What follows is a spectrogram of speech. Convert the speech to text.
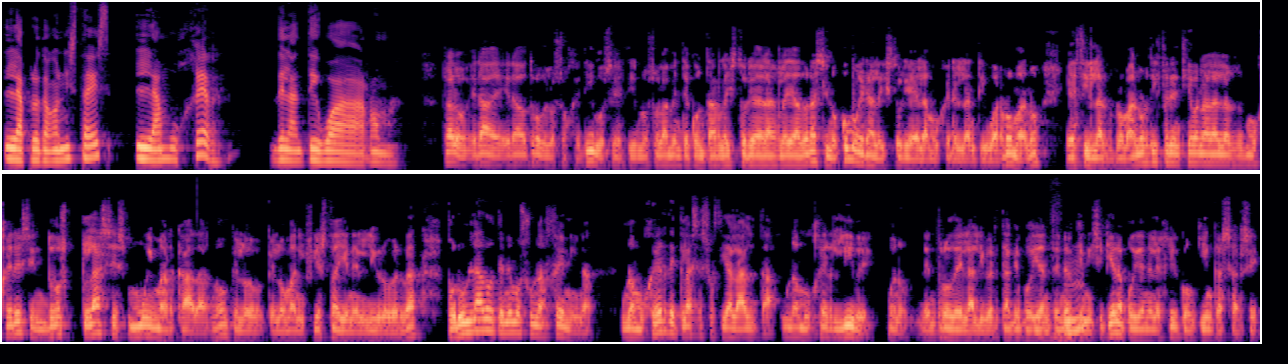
la protagonista es la mujer de la antigua Roma. Claro, era, era otro de los objetivos, es decir, no solamente contar la historia de las gladiadoras, sino cómo era la historia de la mujer en la antigua Roma, ¿no? Es decir, los romanos diferenciaban a las mujeres en dos clases muy marcadas, ¿no? Que lo, que lo manifiesto ahí en el libro, ¿verdad? Por un lado tenemos una fémina, una mujer de clase social alta, una mujer libre, bueno, dentro de la libertad que podían tener, que ni siquiera podían elegir con quién casarse.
